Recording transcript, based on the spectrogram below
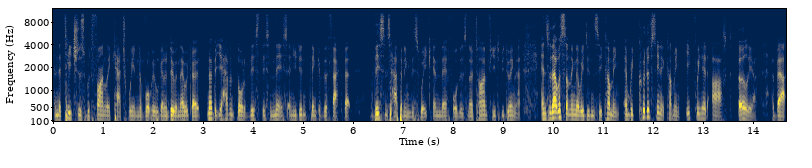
and the teachers would finally catch wind of what we were going to do, and they would go, "No, but you haven't thought of this, this, and this, and you didn't think of the fact that." This is happening this week, and therefore there's no time for you to be doing that. And so that was something that we didn't see coming, and we could have seen it coming if we had asked earlier about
